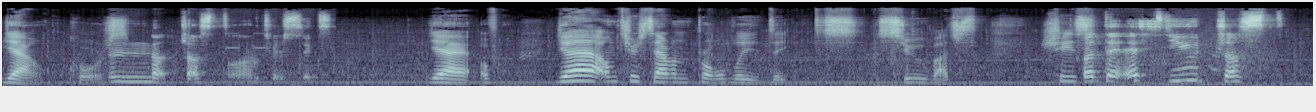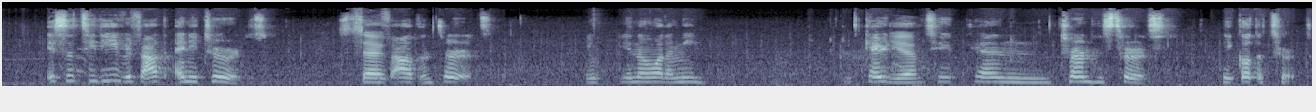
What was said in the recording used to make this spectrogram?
Yeah, of course. not just on tier six. Yeah, of yeah. On tier seven, probably the, the but she's But the SU just is a TD without any turrets, so without a turret. You, you know what I mean? KV2 can turn his turrets. He got a turret.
